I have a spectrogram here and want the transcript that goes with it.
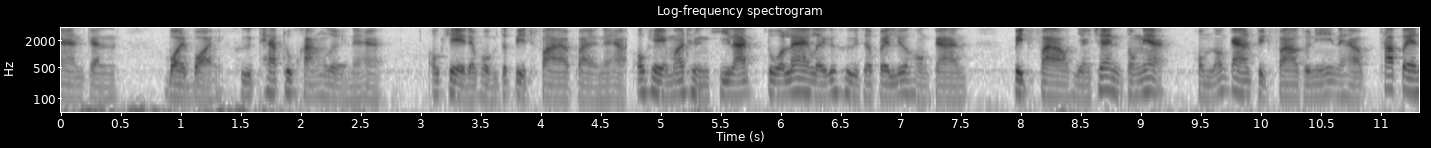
งานกันบ่อยๆ คือแทบทุกครั้งเลยนะฮะ โอเคเดี๋ยวผมจะปิดไฟล์ไปนะครับโอเค มาถึงคีย์ลัดตัวแรกเลยก็คือจะเป็นเรื่องของการปิดไฟล์อย่างเช่น ตรงเนี้ยผมต้องการปิดไฟล์ตัวนี้นะครับ ถ้าเป็น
